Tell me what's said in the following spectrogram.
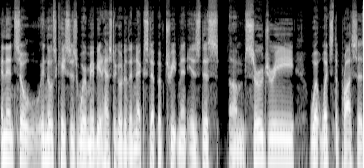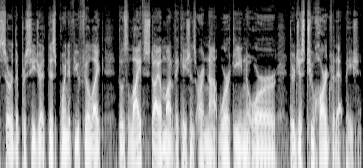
And then, so in those cases where maybe it has to go to the next step of treatment, is this um, surgery? What what's the process or the procedure at this point if you feel like those lifestyle modifications are not working or they're just too hard for that patient?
